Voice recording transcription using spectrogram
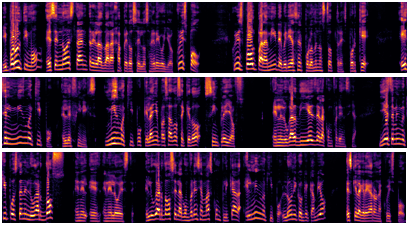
Y por último, ese no está entre las barajas, pero se los agrego yo. Chris Paul. Chris Paul para mí debería ser por lo menos top 3, porque es el mismo equipo, el de Phoenix, mismo equipo que el año pasado se quedó sin playoffs, en el lugar 10 de la conferencia. Y este mismo equipo está en el lugar 2 en el, en el oeste. El lugar 2 en la conferencia más complicada. El mismo equipo. Lo único que cambió es que le agregaron a Chris Paul.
